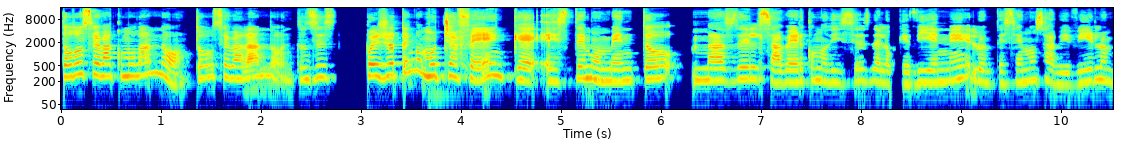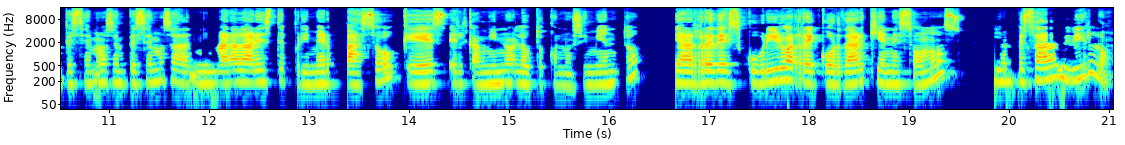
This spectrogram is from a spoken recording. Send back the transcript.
todo se va acomodando, todo se va dando. Entonces, Pues yo tengo mucha fe en que este momento, más del saber, como dices, de lo que viene, lo empecemos a vivir, lo empecemos, empecemos a animar a dar este primer paso, que es el camino al autoconocimiento y a redescubrir o a recordar quiénes somos y empezar a vivirlo.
